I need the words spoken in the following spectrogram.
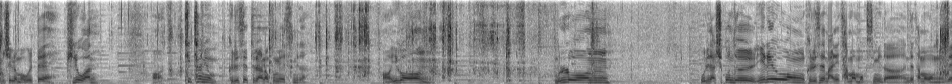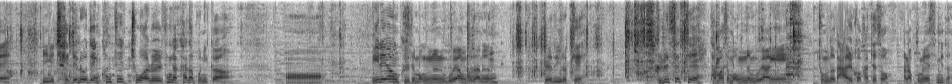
음식을 먹을 때 필요한 어, 티타늄 그릇 세트를 하나 구매했습니다. 어, 이건 물론 우리 낚시꾼들 일회용 그릇에 많이 담아 먹습니다. 근데 담아 먹는데 이게 제대로 된 컨텐츠화를 생각하다 보니까 어 일회용 그릇에 먹는 모양보다는 그래도 이렇게 그릇 세트에 담아서 먹는 모양이 좀 더 나을 것 같아서 하나 구매했습니다.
